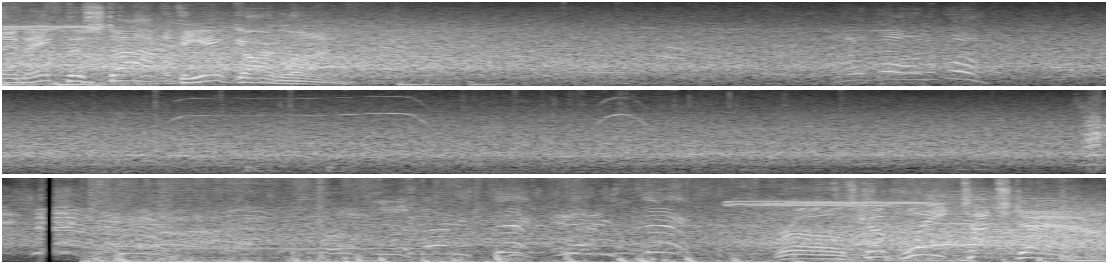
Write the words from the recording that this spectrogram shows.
They make the stop at the eight-yard line. Throws complete touchdown.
